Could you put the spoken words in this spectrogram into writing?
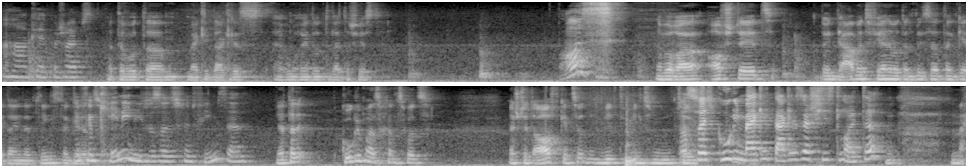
Aha, okay, beschreib's. Da, wo der Michael Douglas herumrennt und die Leute schießt. Was? Na, wo er aufsteht, in die Arbeit fährt, aber dann, bis er, dann geht er in den Dings. Dann Den geht Film kenne ich nicht, was soll das für ein Film sein? ja, da, google mal das ganz kurz. Er steht auf, geht zu und will, will zum. Was soll ich googeln? Michael Douglas erschießt Leute? Nein,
